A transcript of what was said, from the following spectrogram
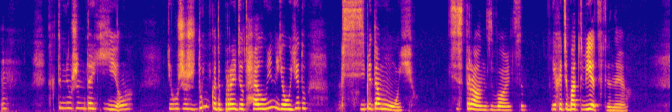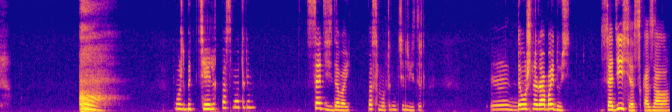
Как ты мне уже надоела. Я уже жду, когда пройдет Хэллоуин, я уеду к себе домой. Сестра называется. Я хотя бы ответственная. Может быть, телек посмотрим? Садись давай, посмотрим телевизор. Да уж, надо обойдусь. Садись, я сказала.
